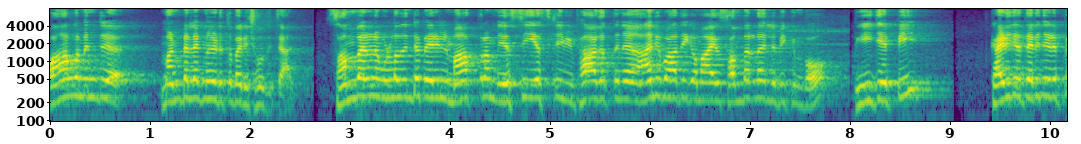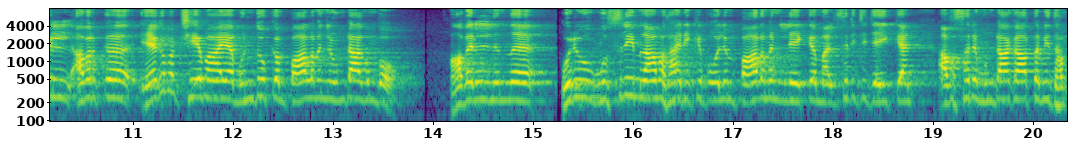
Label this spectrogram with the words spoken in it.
പാർലമെന്റ് മണ്ഡലങ്ങളെടുത്ത് പരിശോധിച്ചാൽ സംവരണമുള്ളതിന്റെ പേരിൽ മാത്രം എസ് സി എസ് ടി വിഭാഗത്തിന് ആനുപാതികമായ സംവരണം ലഭിക്കുമ്പോൾ ബി ജെ പി കഴിഞ്ഞ തെരഞ്ഞെടുപ്പിൽ അവർക്ക് ഏകപക്ഷീയമായ മുൻതൂക്കം പാർലമെന്റിൽ ഉണ്ടാകുമ്പോൾ അവരിൽ നിന്ന് ഒരു മുസ്ലിം നാമധാരിക്ക് പോലും പാർലമെന്റിലേക്ക് മത്സരിച്ച് ജയിക്കാൻ അവസരമുണ്ടാകാത്ത വിധം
